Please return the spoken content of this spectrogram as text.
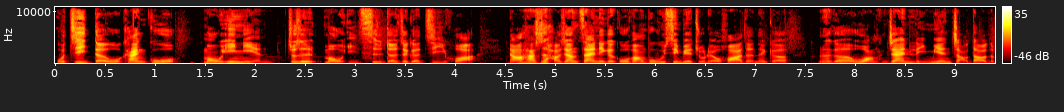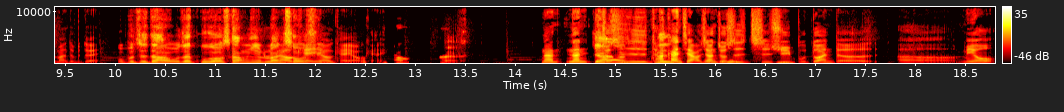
我记得我看过某一年，就是某一次的这个计划，然后他是好像在那个国防部性别主流化的那个那个网站里面找到的嘛，对不对？我不知道，我在 Google 上面乱搜寻。OK OK OK。对，那那就是他看起来好像就是持续不断的，呃，没有，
